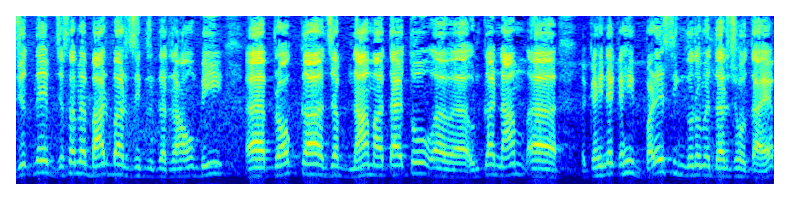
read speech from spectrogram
जितने, जैसा मैं बार बार ज़िक्र कर रहा हूँ, भी प्रॉक का जब नाम आता है तो उनका नाम कहीं ना कहीं बड़े सिंगरों में दर्ज होता है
